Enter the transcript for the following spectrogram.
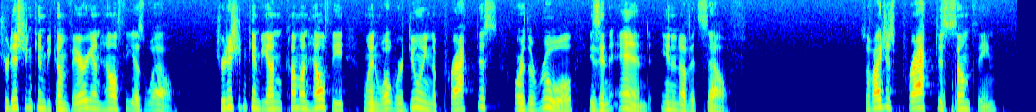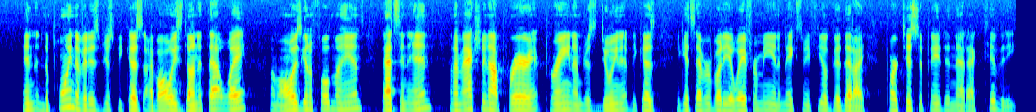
Tradition can become very unhealthy as well. Tradition can become unhealthy when what we're doing, the practice or the rule, is an end in and of itself. So if I just practice something, and the point of it is just because I've always done it that way, I'm always going to fold my hands, that's an end. And I'm actually not prayer, praying, I'm just doing it because it gets everybody away from me and it makes me feel good that I participated in that activity.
